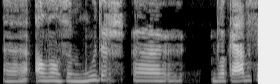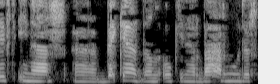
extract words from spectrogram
Uh, als onze moeder uh, blokkades heeft in haar bekken, dan ook in haar baarmoeder,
